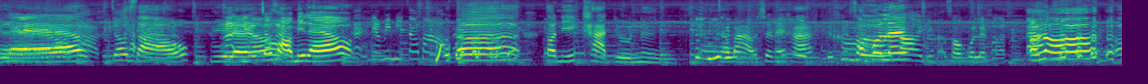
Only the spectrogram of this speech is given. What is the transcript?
แล้ว เจ้าสาวมีแล้ว เจ้าสาวมีแล้ว ยังไม่มีเจ้าบ่าว เออตอนนี้ขาดอยู่หนึ่งเจ้าบ่าวใช่ไหมคะเดี๋ยวขึ้นสองคนเลยบร์ไว้ใต้ค่ะสองคนเลยค่ะเออเหรอเอ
